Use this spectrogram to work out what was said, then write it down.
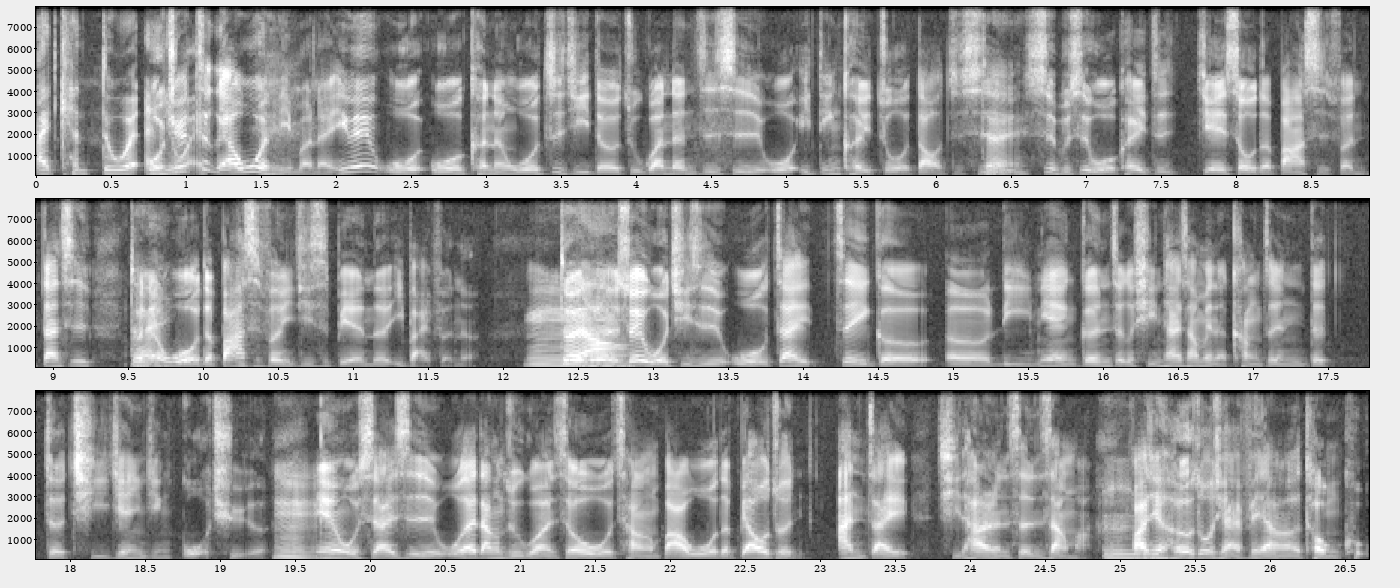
I can do it？Anyway? 我觉得这个要问你们呢、欸，因为我我可能我自己的主观认知是我一定可以做到，只是是不是我可以自接受的八十分，但是可能我的八十分已经是别人的一百分了。嗯，对啊，所以我其实我在这个呃理念跟这个心态上面的抗争的。的期间已经过去了，嗯，因为我实在是我在当主管的时候，我常把我的标准按在其他人身上嘛，嗯、发现合作起来非常的痛苦，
